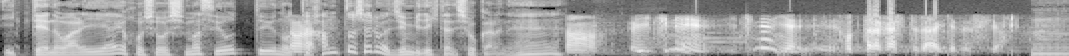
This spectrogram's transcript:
一定の割合を保証しますよっていうのって半年あれば準備できたでしょうからね。うん、1年、一年やほったらかしてたわけですよ。うん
